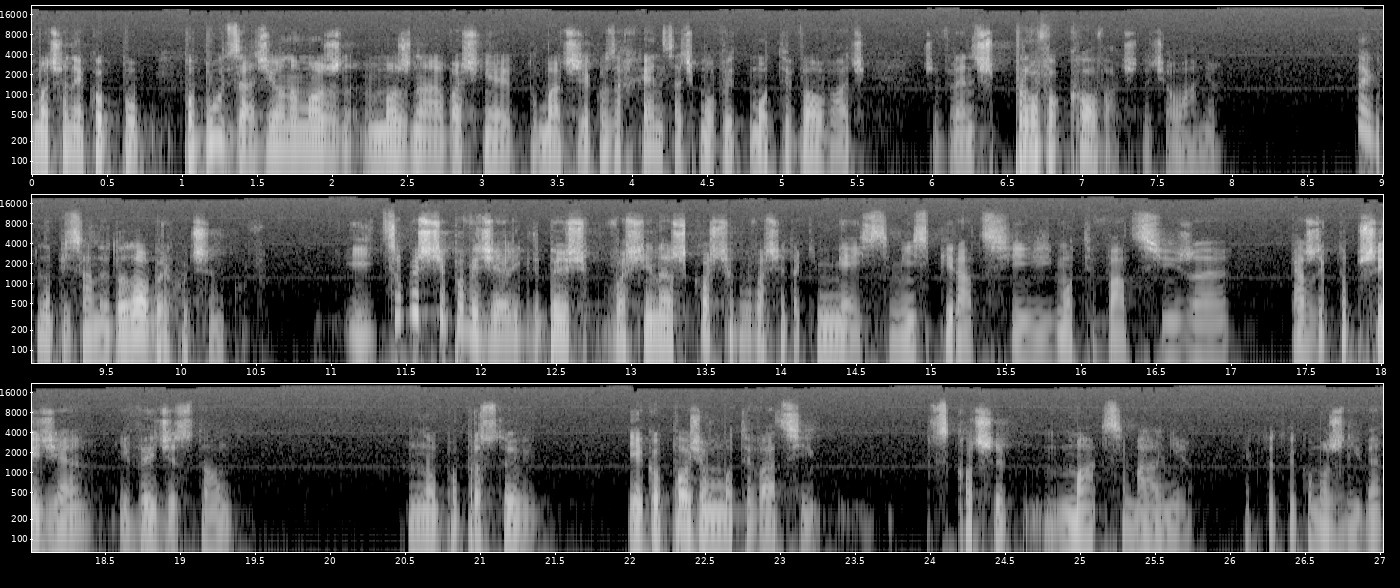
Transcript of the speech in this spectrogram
tłumaczone jako po, pobudzać i ono można, można właśnie tłumaczyć jako zachęcać, motywować, czy wręcz prowokować do działania. Tak jak napisane, do dobrych uczynków. I co byście powiedzieli, gdybyś właśnie nasz Kościół był właśnie takim miejscem inspiracji, motywacji, że każdy, kto przyjdzie i wyjdzie stąd, no po prostu jego poziom motywacji skoczy maksymalnie, jak to tylko możliwe.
